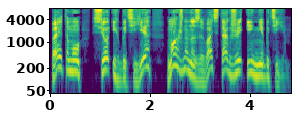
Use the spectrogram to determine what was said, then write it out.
Поэтому все их бытие можно называть также и небытием.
